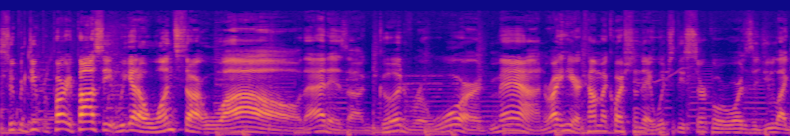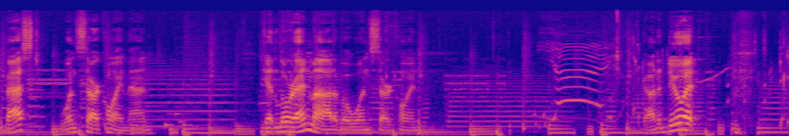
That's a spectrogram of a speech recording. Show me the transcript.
Super duper party posse. We got a one star. Wow, that is a good reward, man. Right here. Comment question today. Which of these circle rewards did you like best? One star coin, man. Get Lord Enma out of a one star coin. Yay! Gotta do it.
